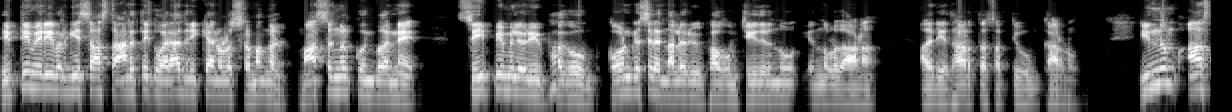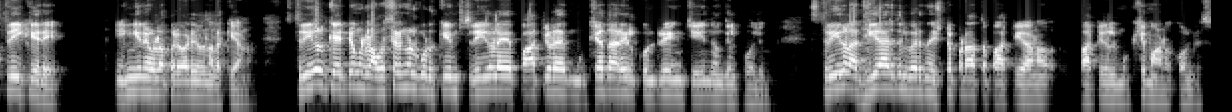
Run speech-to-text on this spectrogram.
ദീപ്തി മേരി വർഗീസ് ആ സ്ഥാനത്തേക്ക് വരാതിരിക്കാനുള്ള ശ്രമങ്ങൾ മാസങ്ങൾക്ക് മുൻപ് തന്നെ സി പി എമ്മിലെ ഒരു വിഭാഗവും കോൺഗ്രസിലെ നല്ലൊരു വിഭാഗവും ചെയ്തിരുന്നു എന്നുള്ളതാണ് അതിന്റെ യഥാർത്ഥ സത്യവും കാരണവും. ഇന്നും ആ സ്ത്രീക്കെതിരെ ഇങ്ങനെയുള്ള പരിപാടികൾ നടക്കുകയാണ്. സ്ത്രീകൾക്ക് ഏറ്റവും കൂടുതൽ അവസരങ്ങൾ കൊടുക്കുകയും സ്ത്രീകളെ പാർട്ടിയുടെ മുഖ്യധാരയിൽ കൊണ്ടുവരികയും ചെയ്യുന്നെങ്കിൽ പോലും സ്ത്രീകൾ അധികാരത്തിൽ വരുന്ന ഇഷ്ടപ്പെടാത്ത പാർട്ടിയാണ് പാർട്ടികളിൽ മുഖ്യമാണ് കോൺഗ്രസ്.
